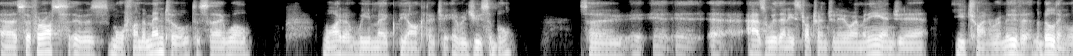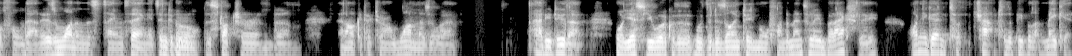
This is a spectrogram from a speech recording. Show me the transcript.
Uh, so for us, it was more fundamental to say, well, why don't we make the architecture irreducible? So, it, it, uh, as with any structural engineer or M&E engineer, you try and remove it and the building will fall down. It is one and the same thing. It's integral. Mm. The structure and, um, and architecture are one, as it were. How do you do that? Well, yes, you work with the, with the design team more fundamentally, but actually, why don't you go and t- chat to the people that make it?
